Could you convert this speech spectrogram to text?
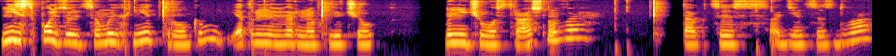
Не используются, мы их не трогаем. Я там, наверное, включил. Но ничего страшного. Так, CS1, CS2.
